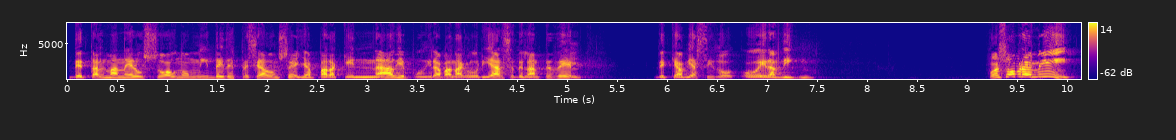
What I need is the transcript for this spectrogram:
de tal manera usó a una humilde y despreciada doncella para que nadie pudiera vanagloriarse delante de él de que había sido o era digno. Fue sobre mí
